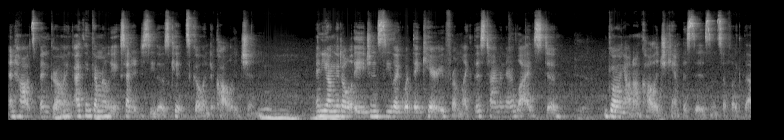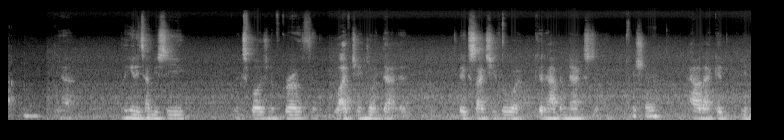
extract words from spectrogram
and how it's been growing, I think I'm mm-hmm. really excited to see those kids go into college and, mm-hmm. And young mm-hmm. adult age and see like what they carry from like this time in their lives to going out on college campuses and stuff like that. Mm-hmm. Yeah. I think anytime you see an explosion of growth and life change like that, it, it excites you for what could happen next and For sure. how that could, you know,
